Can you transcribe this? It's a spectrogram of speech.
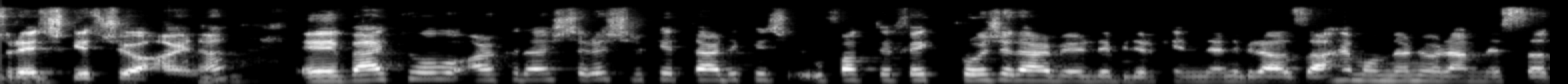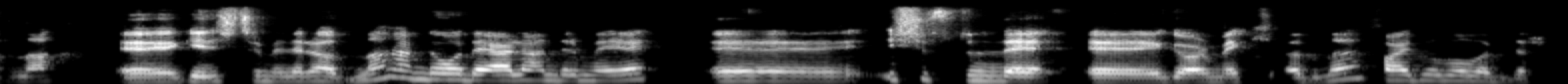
süreç geçiyor aynen. E, belki o arkadaşlara şirketlerdeki ufak tefek projeler verilebilir kendilerini biraz daha hem onların öğrenmesi adına e, geliştirmeleri adına hem de o değerlendirmeye e, iş üstünde e, görmek adına faydalı olabilir.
